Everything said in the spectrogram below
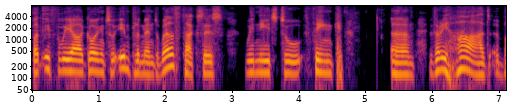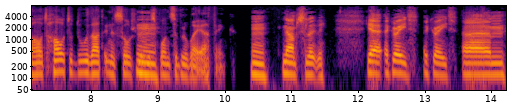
but if we are going to implement wealth taxes we need to think um, very hard about how to do that in a socially mm. responsible way i think. Mm. no absolutely. Yeah agreed agreed. Um,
